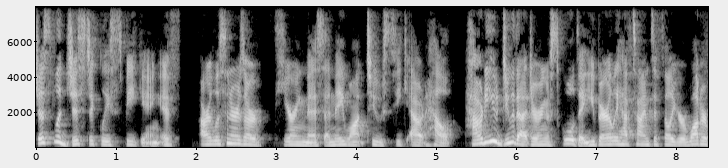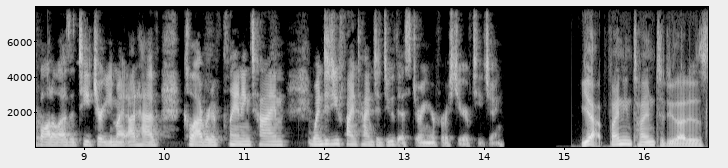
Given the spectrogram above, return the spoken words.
Just logistically speaking, if our listeners are hearing this and they want to seek out help, how do you do that during a school day? You barely have time to fill your water bottle as a teacher. You might not have collaborative planning time. When did you find time to do this during your first year of teaching? Yeah, finding time to do that is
